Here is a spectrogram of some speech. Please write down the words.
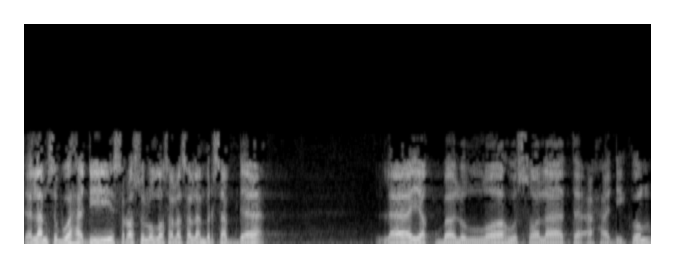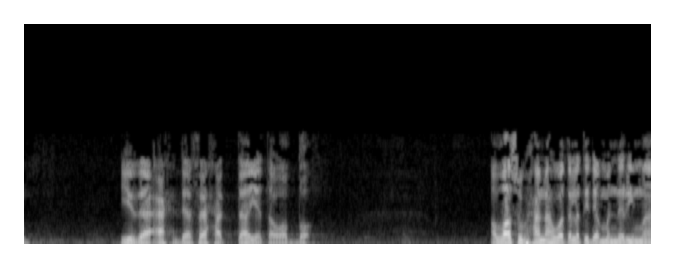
Dalam sebuah hadis Rasulullah SAW bersabda La yaqbalullahu salata ahadikum idza ahdatsa hatta yatawadda. Allah Subhanahu wa taala tidak menerima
